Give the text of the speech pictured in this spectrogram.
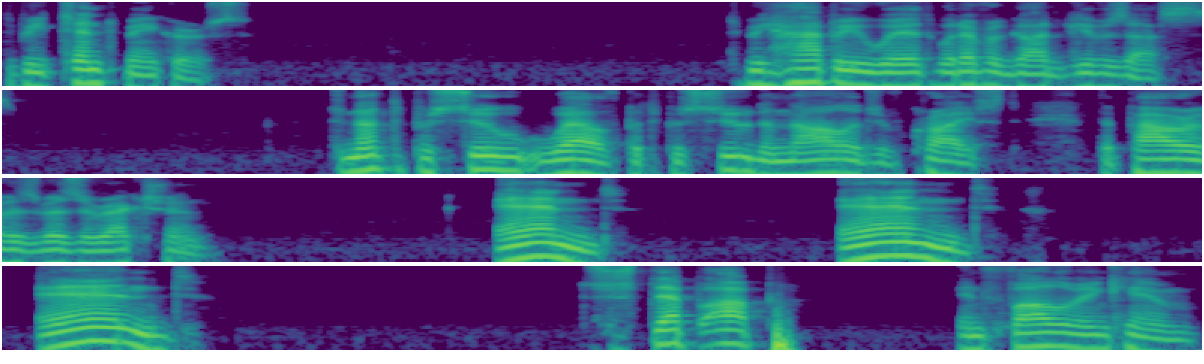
to be tent makers, to be happy with whatever God gives us. To not to pursue wealth, but to pursue the knowledge of Christ, the power of his resurrection. And, and, and to step up in following him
